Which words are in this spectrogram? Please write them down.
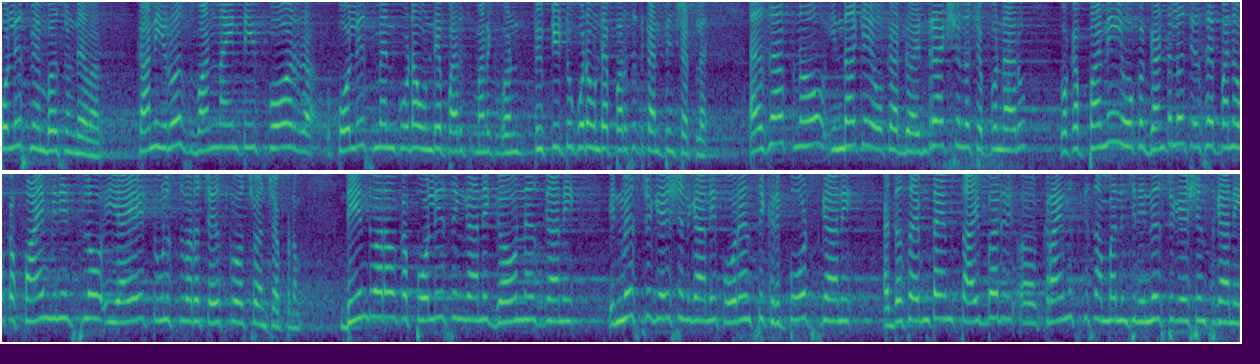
police members ఉండేవారు. కానీ ఈరోజు one ninety four police men కూడా ఉండే పరిస్థితి మనకి వన్ ఫిఫ్టీ టూ కూడా ఉండే పరిస్థితి కనిపించట్లే. యాజ్ ఆఫ్ నౌ ఇందాకే ఒక ఇంటరాక్షన్లో చెప్పున్నారు ఒక పని ఒక గంటలో చేసే పని ఒక ఫైవ్ మినిట్స్లో ఈ ఐఐ టూల్స్ ద్వారా చేసుకోవచ్చు అని చెప్పడం. దీని ద్వారా ఒక పోలీసింగ్ కానీ గవర్నెన్స్ కానీ ఇన్వెస్టిగేషన్ కానీ ఫోరెన్సిక్ రిపోర్ట్స్ కానీ at the same time cyber క్రైమ్స్కి సంబంధించిన ఇన్వెస్టిగేషన్స్ కానీ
